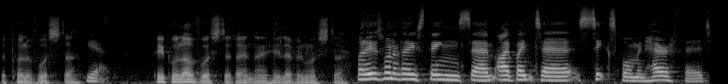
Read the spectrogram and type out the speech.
The pull of Worcester. Yeah. People love Worcester, don't they? Who live in Worcester. Well, it was one of those things. Um, I went to sixth form in Hereford,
